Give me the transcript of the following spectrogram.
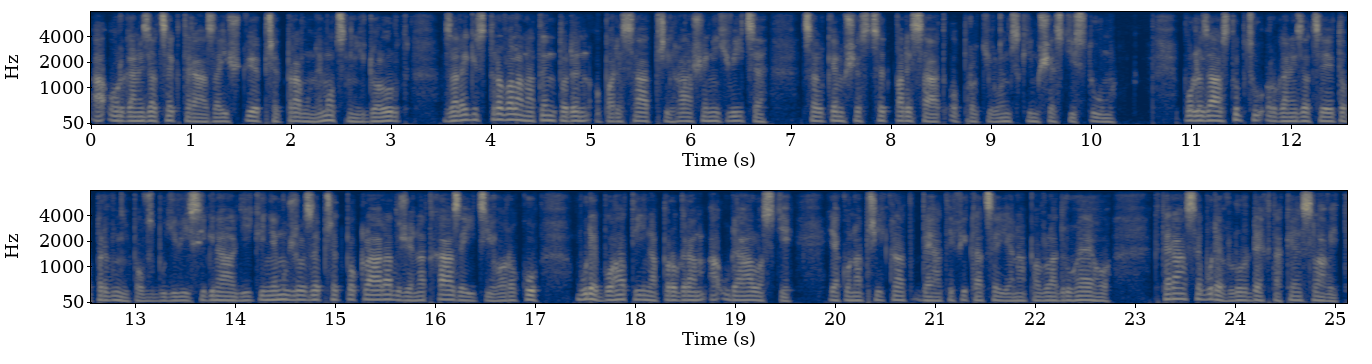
a organizace, která zajišťuje přepravu nemocných do Lourdes, zaregistrovala na tento den o 50 přihlášených více, celkem 650 oproti loňským šestistům. Podle zástupců organizace je to první povzbudivý signál, díky němuž lze předpokládat, že nadcházejícího roku bude bohatý na program a události, jako například beatifikace Jana Pavla II., která se bude v Lurdech také slavit.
